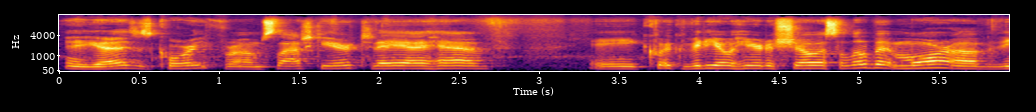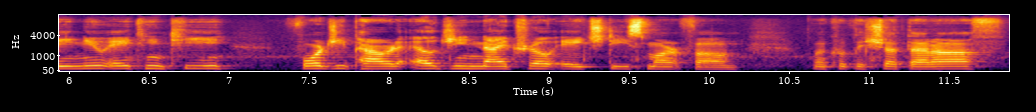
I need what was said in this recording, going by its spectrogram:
Hey guys, it's Corey from SlashGear. Today I have a quick video here to show us a little bit more of the new AT&T 4G powered LG Nitro HD smartphone. I'm going to quickly shut that off.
